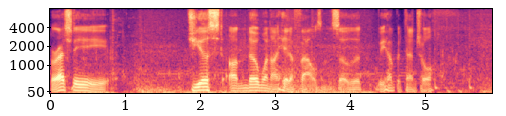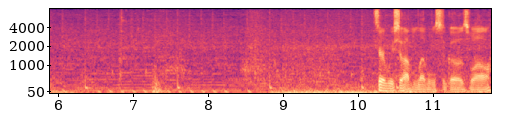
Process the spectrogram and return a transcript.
We're actually just under when I hit a thousand, so that we have potential. Here we still have levels to go as well.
